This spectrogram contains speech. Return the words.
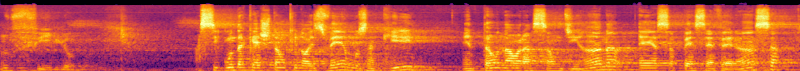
um filho. A segunda questão que nós vemos aqui, então, na oração de Ana, é essa perseverança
